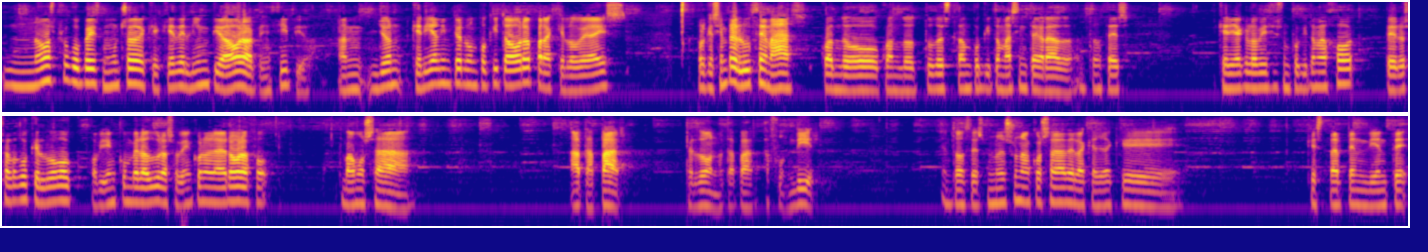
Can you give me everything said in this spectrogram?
No os preocupéis mucho de que quede limpio ahora al principio. Yo quería limpiarlo un poquito ahora para que lo veáis, porque siempre luce más cuando, cuando todo está un poquito más integrado. Entonces, quería que lo vieseis un poquito mejor, pero es algo que luego, o bien con veladuras o bien con el aerógrafo, vamos a, a tapar, perdón, a tapar, a fundir. Entonces no es una cosa de la que haya que, estar pendiente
